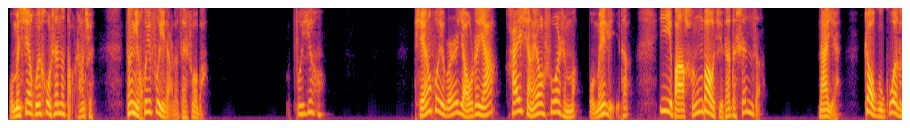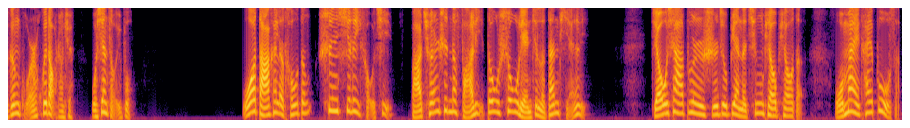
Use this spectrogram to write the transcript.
我们先回后山的岛上去，等你恢复一点了再说吧。不用。田慧文咬着牙，还想要说什么，我没理他，一把横抱起他的身子。那也照顾郭子跟果儿回岛上去，我先走一步。我打开了头灯，深吸了一口气，把全身的法力都收敛进了丹田里，脚下顿时就变得轻飘飘的。我迈开步子，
